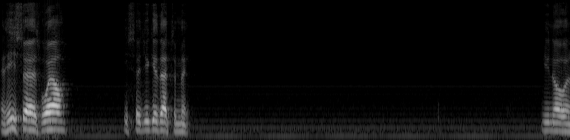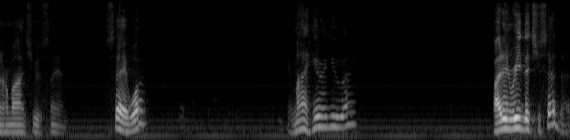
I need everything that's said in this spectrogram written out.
And he says, Well, he said, You give that to me. You know, in her mind, she was saying, Say what? Am I hearing you right? I didn't read that she said that.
